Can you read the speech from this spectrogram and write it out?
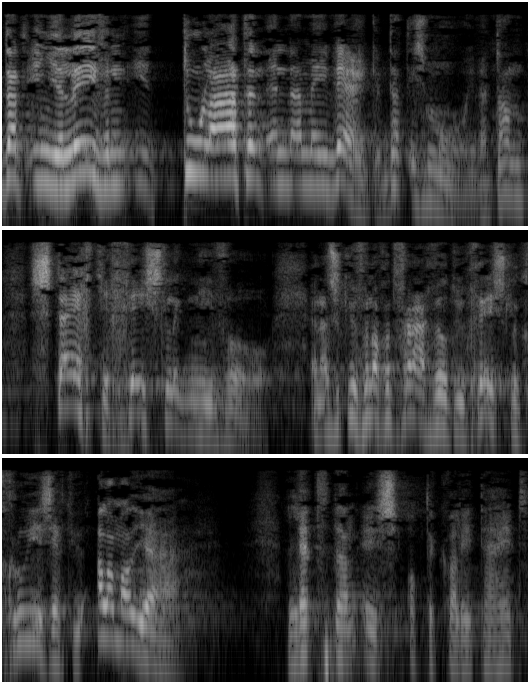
dat in je leven toelaten en daarmee werken. Dat is mooi, want dan stijgt je geestelijk niveau. En als ik u vanochtend vraag, wilt u geestelijk groeien, zegt u allemaal ja. Let dan eens op de kwaliteit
